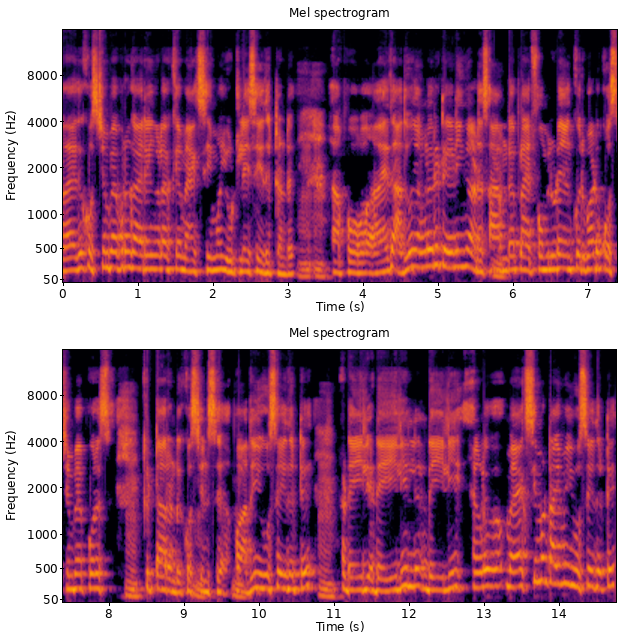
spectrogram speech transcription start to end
അതായത് ക്വസ്റ്റ്യൻ പേപ്പറും കാര്യങ്ങളൊക്കെ മാക്സിമം യൂട്ടിലൈസ് ചെയ്തിട്ടുണ്ട്. അപ്പോൾ അതായത് അതും ഞങ്ങളൊരു ട്രെയിനിങ് ആണ്. സാറിന്റെ പ്ലാറ്റ്ഫോമിലൂടെ ഞങ്ങൾക്ക് ഒരുപാട് ക്വസ്റ്റ്യൻ പേപ്പേഴ്സ് കിട്ടാറുണ്ട് ക്വസ്റ്റ്യൻസ് അപ്പോൾ അത് യൂസ് ചെയ്തിട്ട് ഡെയിലി ഡെയിലി ഡെയിലി ഞങ്ങൾ മാക്സിമം ടൈം യൂസ് ചെയ്തിട്ട്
